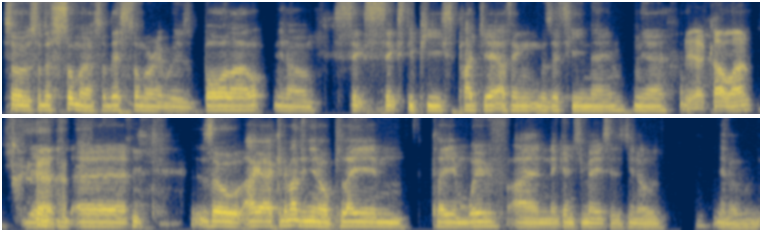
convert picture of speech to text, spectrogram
so so the summer, so this summer it was ball out, you know, six sixty piece Paget, I think was a team name. Yeah, Yeah, come on. yeah. uh, so I, I can imagine, you know, playing playing with and against your mates is, you know, you know,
